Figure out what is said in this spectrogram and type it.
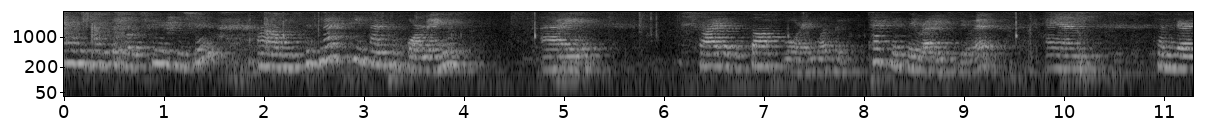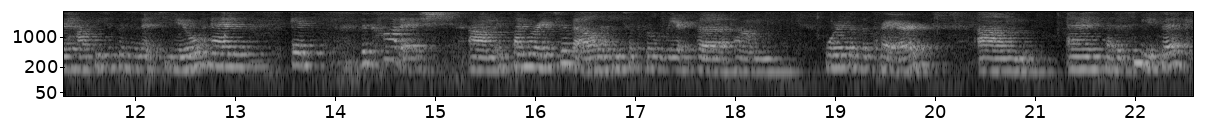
And we have this little transition. Um, this next piece I'm performing, I tried as a sophomore and wasn't technically ready to do it. And so I'm very happy to present it to you. And it's The Kaddish. Um, it's by Maurice Ravel, and he took the, the um, words of the prayer um, and set it to music.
